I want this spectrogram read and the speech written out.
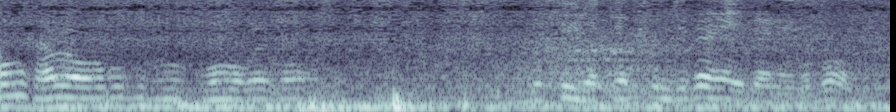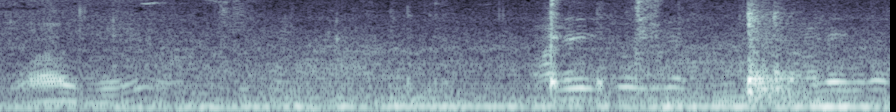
너무 잘 나오는 거지 뭐 먹어서 이렇게 이렇게 손질을 해야 되는 거고 안에 또 이게 안에 이거.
